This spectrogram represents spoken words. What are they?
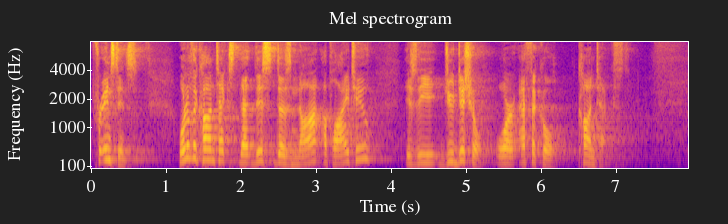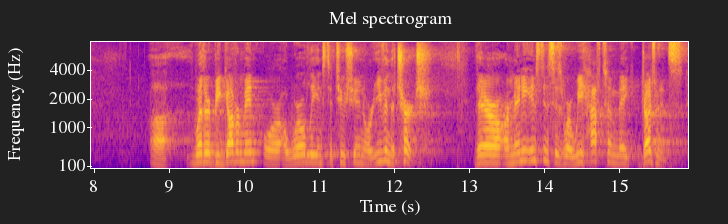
For instance, one of the contexts that this does not apply to is the judicial or ethical context. Uh, whether it be government or a worldly institution or even the church, there are many instances where we have to make judgments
